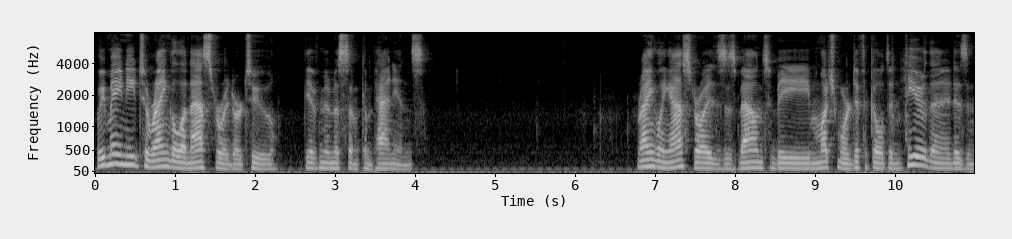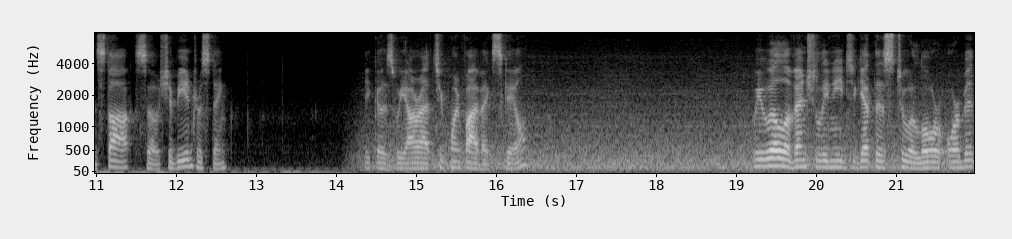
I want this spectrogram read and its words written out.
We may need to wrangle an asteroid or two, give Minmus some companions. Wrangling asteroids is bound to be much more difficult in here than it is in stock, so it should be interesting. Because we are at 2.5x scale. We will eventually need to get this to a lower orbit.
